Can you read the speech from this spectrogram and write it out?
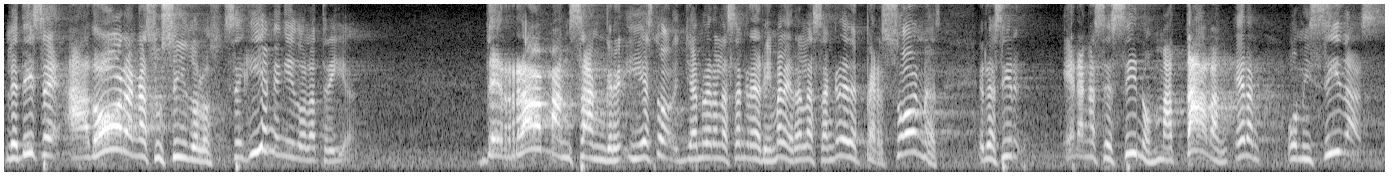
Les dice, adoran a sus ídolos, seguían en idolatría. Derraman sangre. Y esto ya no era la sangre de animales, era la sangre de personas. Es decir, eran asesinos, mataban, eran homicidas.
